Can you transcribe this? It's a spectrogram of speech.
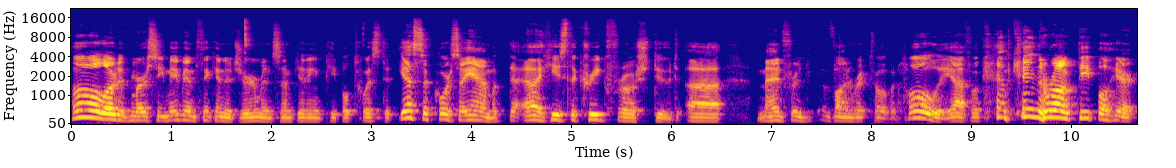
Oh Lord of mercy! Maybe I'm thinking of Germans. I'm getting people twisted. Yes, of course I am. Uh, he's the Kriegfrosch dude, uh, Manfred von Richthofen. Holy f! Okay, I'm getting the wrong people here.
